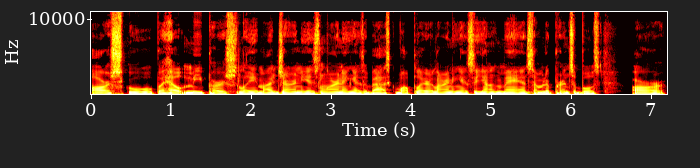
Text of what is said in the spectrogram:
our school, but helped me personally in my journey as learning as a basketball player, learning as a young man. Some of the principles are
